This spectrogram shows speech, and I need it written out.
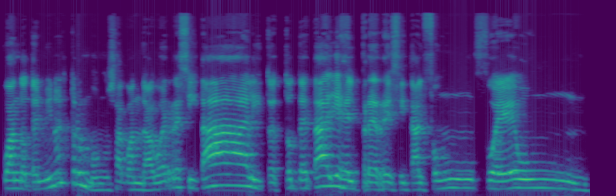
cuando termino el trombón, o sea, cuando hago el recital y todos estos detalles, el pre-recital fue un, fue un,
